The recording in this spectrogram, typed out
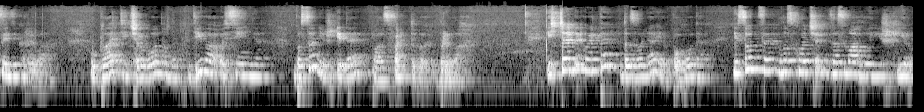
сизі крила. У платі червоному діва осіння, бо соняш іде по асфальтових брилах. І ще декольте дозволяє погода, і сонце лоскоче засмаглу її шкіру.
